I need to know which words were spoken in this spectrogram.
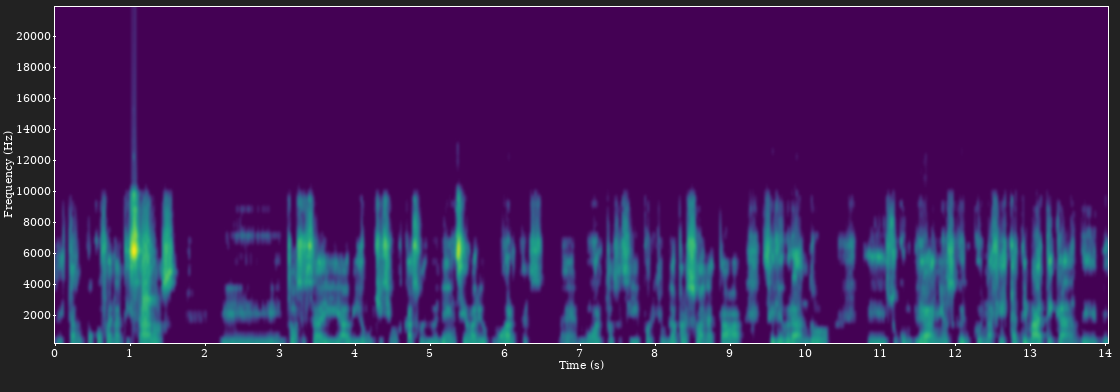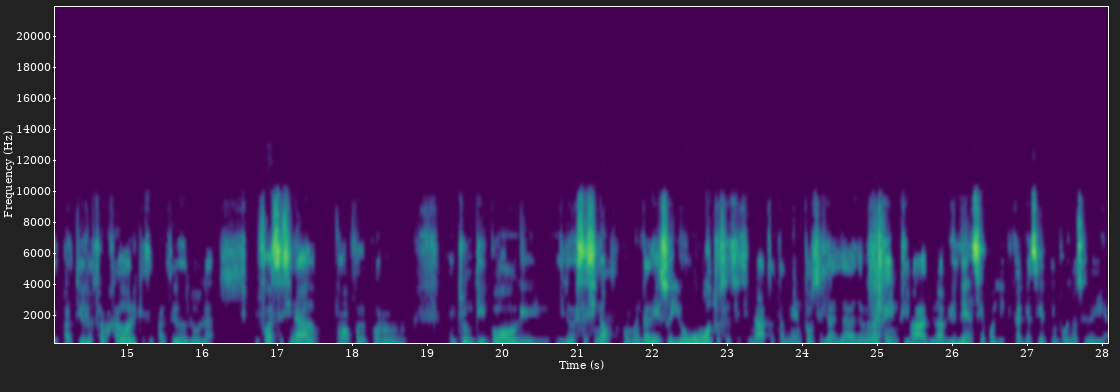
están un poco fanatizados. entonces hay, ha habido muchísimos casos de violencia, varios muertes, ¿eh? muertos así. Por ejemplo, una persona estaba celebrando eh, su cumpleaños con, una fiesta temática del Partido de los Trabajadores, que es el partido de Lula, y fue asesinado, ¿no? Por, por entró un tipo eh, y, lo asesinó por cuenta de eso, y hubo otros asesinatos también. Entonces, la, la verdad que hay un clima de una violencia política que hacía tiempo que no se veía.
